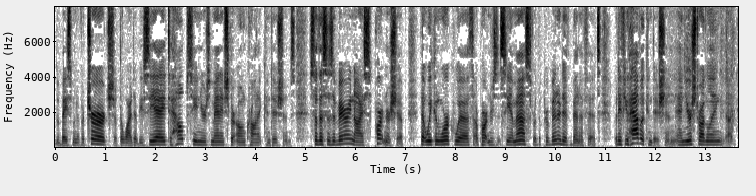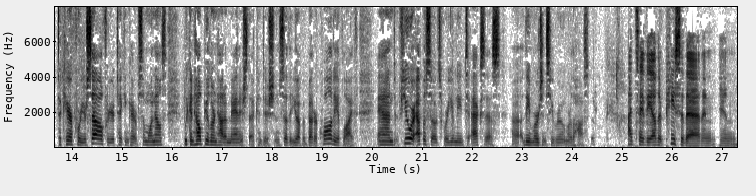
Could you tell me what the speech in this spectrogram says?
the basement of a church, at the YWCA, to help seniors manage their own chronic conditions. So this is a very nice partnership that we can work with our partners at CMS for the preventative benefits. But if you have a condition and you're struggling uh, to care for yourself or you're taking care of someone else, else, we can help you learn how to manage that condition so that you have a better quality of life and fewer episodes where you need to access uh, the emergency room or the hospital. I'd say the other piece of that, and, and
